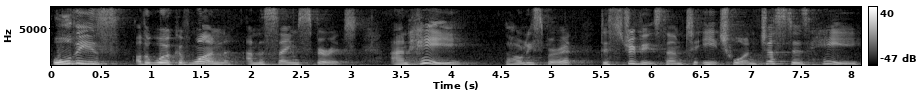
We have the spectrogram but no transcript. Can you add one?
All these are the work of one and the same Spirit, and He, the Holy Spirit, distributes them to each one just as He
